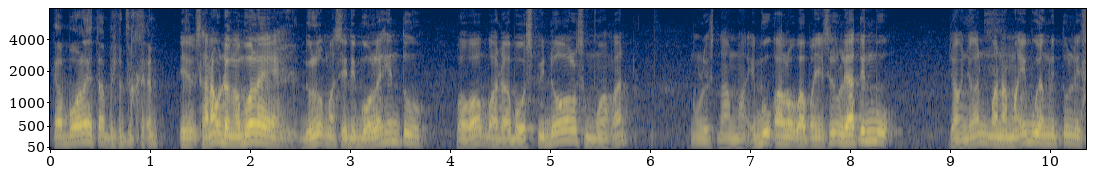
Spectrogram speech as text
Gak boleh tapi itu kan. ya, sekarang udah nggak boleh. Dulu masih dibolehin tuh. Bawa pada bawa spidol semua kan. Nulis nama. Ibu kalau bapaknya situ liatin bu. Jangan-jangan bukan nama ibu yang ditulis.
